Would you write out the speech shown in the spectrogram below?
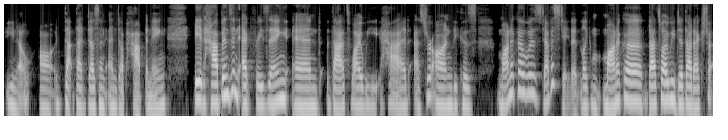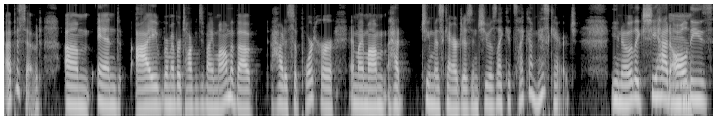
you know uh, that that doesn't end up happening. It happens in egg freezing and that's why we had esther on because monica was devastated. Like monica that's why we did that extra episode. Um and i remember talking to my mom about how to support her and my mom had two miscarriages and she was like it's like a miscarriage. You know like she had all Mm. these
